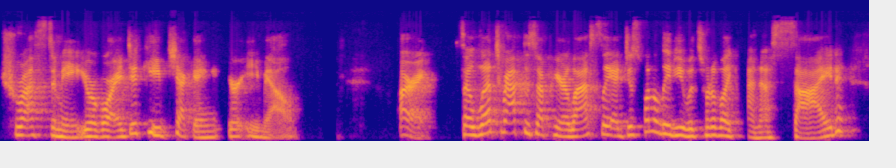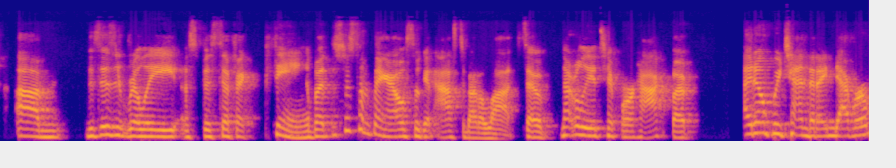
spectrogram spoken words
trust me, you're going to keep checking your email. All right. So let's wrap this up here. Lastly, I just want to leave you with sort of like an aside. Um, this isn't really a specific thing, but this is something I also get asked about a lot. So, not really a tip or a hack, but I don't pretend that I never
